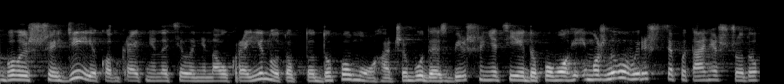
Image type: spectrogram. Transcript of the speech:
були ще дії конкретні націлені на Україну, тобто допомога. Чи буде збільшення цієї допомоги? І можливо вирішиться питання щодо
